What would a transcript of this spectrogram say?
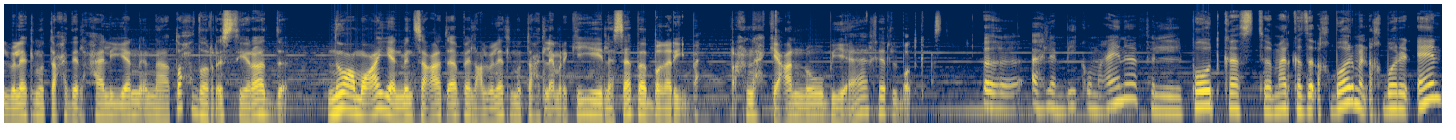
الولايات المتحدة حاليا أنها تحظر استيراد نوع معين من ساعات أبل على الولايات المتحدة الأمريكية لسبب غريب. رح نحكي عنه بآخر البودكاست. أه، أهلا بيكم معنا في البودكاست مركز الأخبار من أخبار الآن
